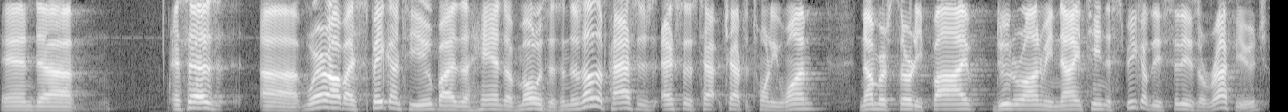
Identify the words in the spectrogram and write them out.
And uh, it says, uh, whereof I spake unto you by the hand of Moses. And there's other passages, Exodus chapter 21, Numbers 35, Deuteronomy 19, to speak of these cities of refuge.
